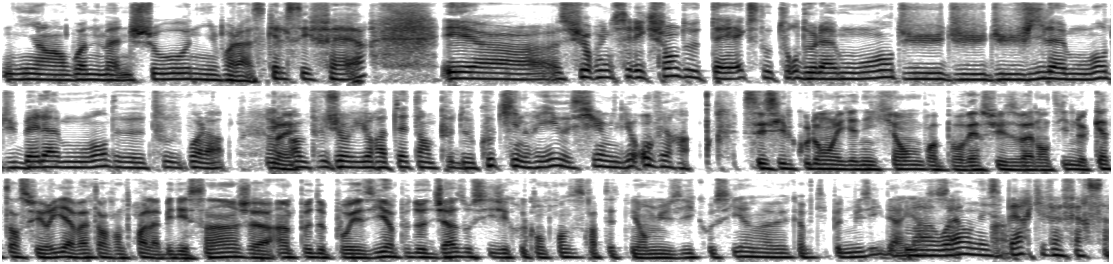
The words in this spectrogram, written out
ni un one man show, ni voilà ce qu'elle sait faire. Et euh, sur une sélection de textes autour de l'amour, du, du, du vil amour, du bel amour, de tout, voilà. Ouais. Un peu, il y aura peut-être un peu de coquinerie aussi au milieu. On verra. Cécile Coulon et Yannick Chambre pour Versus Valentine le 14 février à 20h33 à la Baie des Singes. Un peu de poésie, un peu de jazz aussi, j'ai cru comprendre. Ce sera peut-être mis en musique aussi, hein, avec un petit peu de musique derrière. Bah ouais, on espère qu'il va faire ça.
